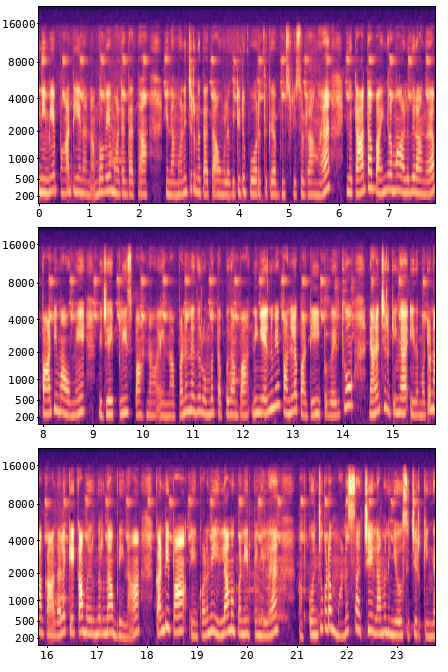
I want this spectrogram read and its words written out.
இனிமே பாட்டியை நான் நம்பவே மாட்டேன் தாத்தா. என்னை மன்னிச்சிடுங்க தாத்தா. உங்களை விட்டுட்டு போகிறதுக்கு அப்படின்னு சொல்லி சொல்கிறாங்க எங்கள் தாத்தா பயங்கரமாக அழுகுறாங்க. பாட்டிமாவுமே விஜய் ப்ளீஸ்ப்பா நான் நான் பண்ணினது ரொம்ப தப்பு தான்ப்பா நீங்கள் எதுவுமே பண்ணல பாட்டி. இப்போ வரைக்கும் நினச்சிருக்கீங்க. இதை மட்டும் நான் காதால் கேட்காம இருந்திருந்தேன் அப்படின்னா கண்டிப்பாக என் குழந்தை இல்லாமல் பண்ணியிருப்பீங்கல்ல. கொஞ்சம் கூட மனசாட்சி இல்லாமல் நீங்கள் யோசிச்சிருக்கீங்க.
